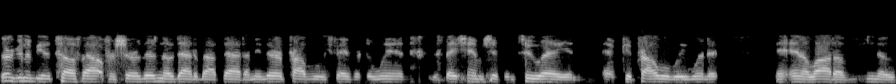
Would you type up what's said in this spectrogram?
they're going to be a tough out for sure. There's no doubt about that. I mean, they're probably favored to win the state championship in 2A and, and could probably win it in, in a lot of you know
